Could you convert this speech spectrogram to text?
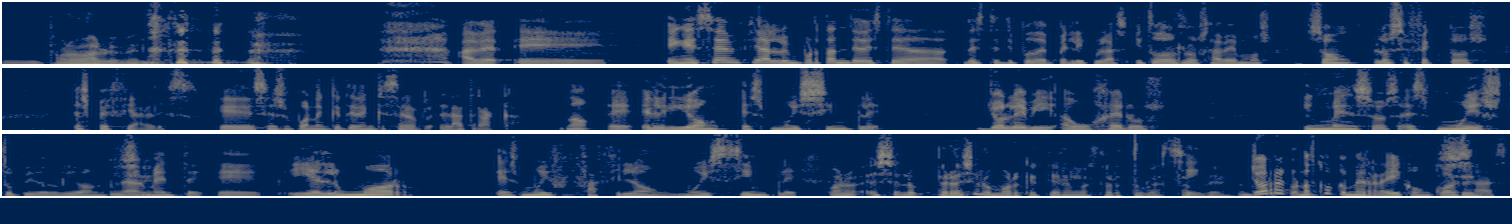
Mm, Probablemente. A ver, eh, en esencia, lo importante de este, de este tipo de películas, y todos lo sabemos, son los efectos especiales, que se suponen que tienen que ser la traca. ¿no? Eh, el guion es muy simple. Yo le vi agujeros inmensos, es muy estúpido el guion, Sí. realmente. eh, y el humor es muy facilón, muy simple. bueno, es el- pero es el humor que tienen las tortugas Sí, también. yo reconozco que me reí con Sí. cosas,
